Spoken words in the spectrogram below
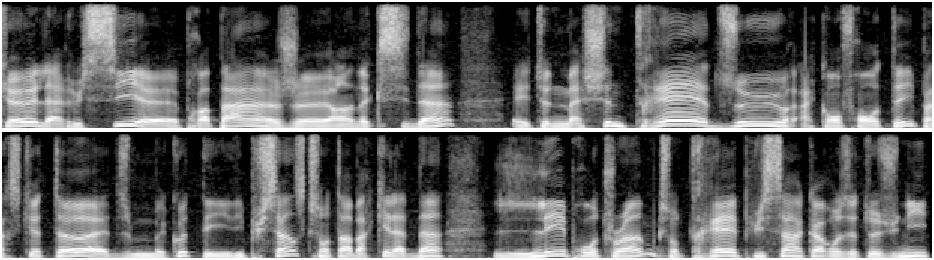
que la Russie euh, propage euh, en Occident est une machine très dure à confronter parce que tu as du, écoute, des, puissances qui sont embarquées là-dedans. Les pro-Trump, qui sont très puissants encore aux États-Unis,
